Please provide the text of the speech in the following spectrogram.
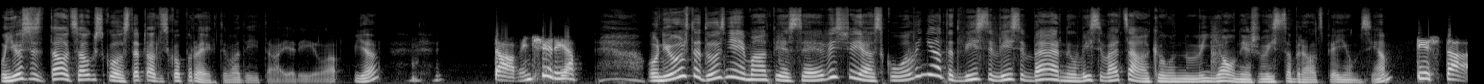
Un jūs esat tautas augstskolas starptautisko projektu vadītāji arī, labi, jā? Tā viņš ir, jā. Un jūs tad uzņēmāt pie sevis šajā skoliņā, tad visi, visi bērni visi vecāki un jaunieši visi sabrauc pie jums, jā? Tieši tā.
